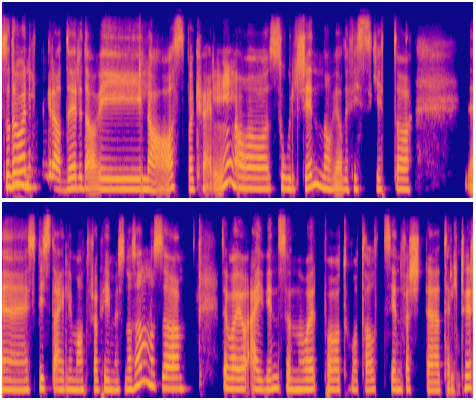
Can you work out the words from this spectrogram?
Så det var 19 mm. grader da vi la oss på kvelden, og solskinn, og vi hadde fisket og eh, spist deilig mat fra primusen og sånn. Og så Det var jo Eivind, sønnen vår, på to og et halvt sin første telttur.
